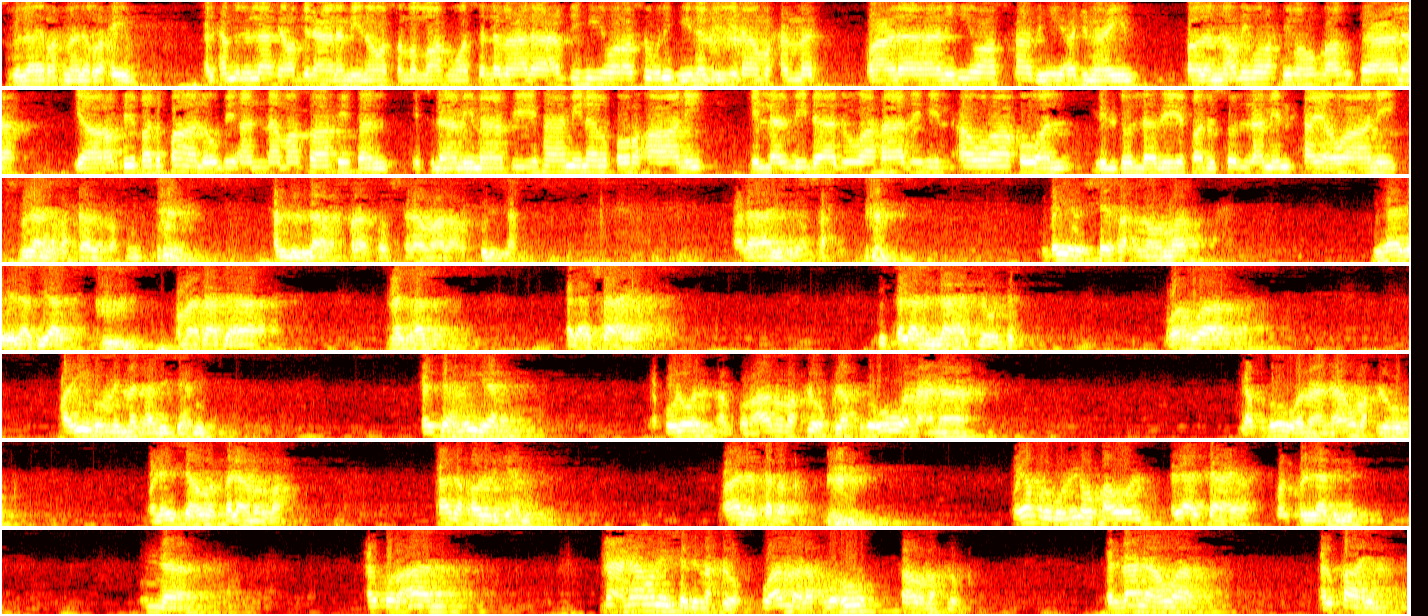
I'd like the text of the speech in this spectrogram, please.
بسم الله الرحمن الرحيم. الحمد لله رب العالمين وصلى الله وسلم على عبده ورسوله نبينا محمد وعلى آله وأصحابه أجمعين. قال الناظم رحمه الله تعالى يا رب قد قالوا بأن مصاحف الإسلام ما فيها من القرآن إلا المداد وهذه الأوراق والجلد الذي قد سل من حيوان. بسم الله الرحمن الرحيم. الحمد لله والصلاة والسلام على رسول الله. وعلى آله وصحبه. يبين الشيخ رحمه الله في هذه الأبيات وما بعدها مذهب الأشاعرة في كلام الله عز وجل وهو قريب من مذهب الجهمية. الجهمية يقولون القرآن مخلوق لفظه ومعناه. لفظه ومعناه مخلوق وليس هو كلام الله. هذا قول الجهمية. وهذا سبق. ويقرب منه قول الأشاعرة والكلابية. إن القرآن معناه ليس بمخلوق وأما لفظه فهو مخلوق. فالمعنى هو القائم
